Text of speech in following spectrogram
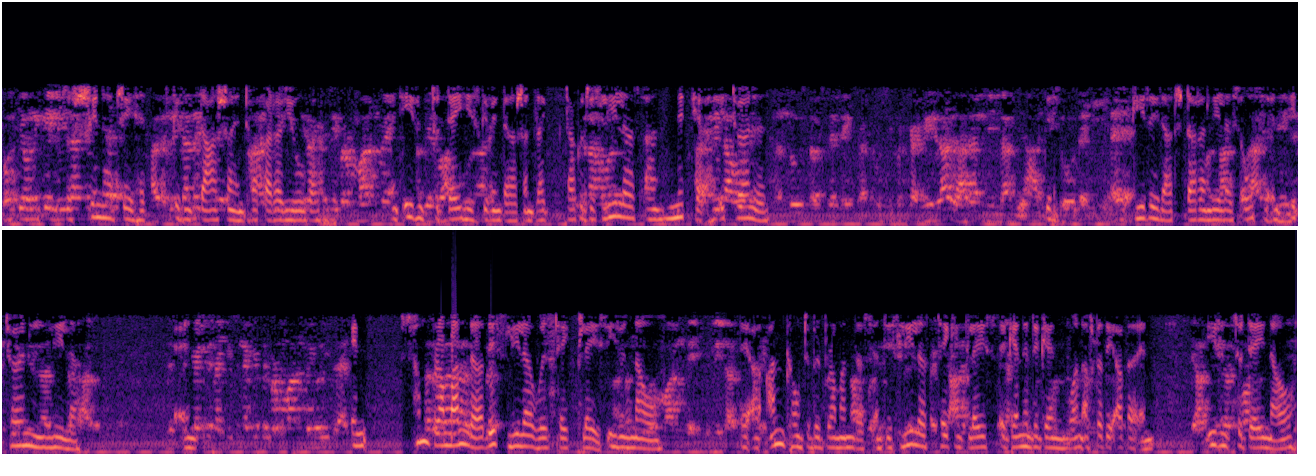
the Srinathji has given darshan and Dwapara Yuga. And even today he's giving darshan. Like Thakurji's Leelas are nitya, eternal. This Giriraj Dharan Leela is also an eternal Leela. And in some Brahmanda, this Leela will take place even now. There are uncountable Brahmandas, and these Leelas taking place again and again, one after the other. And even today now,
